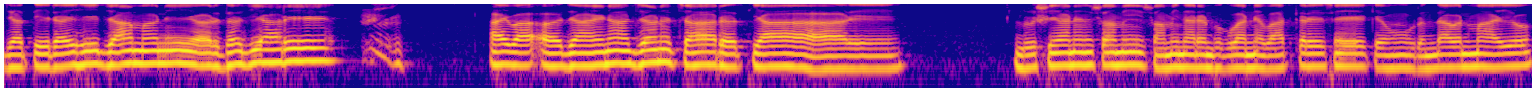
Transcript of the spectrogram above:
જતી રહી જામની અર્ધ જ્યારે, આવ્યા અજાણ્યા જણ ચાર ત્યારે. નૃષ્યાનંદ સ્વામી સ્વામિનારાયણ ભગવાનને વાત કરે છે કે હું વૃંદાવનમાં આવ્યો,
